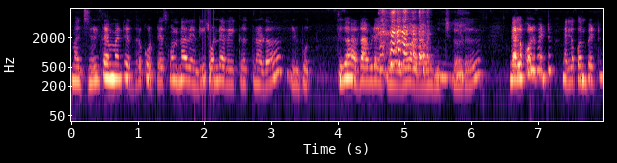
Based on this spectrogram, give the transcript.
మంచినీళ్ళు తెమ్మంటే ఇద్దరు కొట్టేసుకుంటున్నారండి. చూడండి ఎలా ఎక్కిస్తున్నాడు ఇడు బొత్తిగా అడావిడ అయిపోయాడు అడావిడ గుచ్చుకోడు మెల్లకోలు పెట్టు మెల్లకొని పెట్టు.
